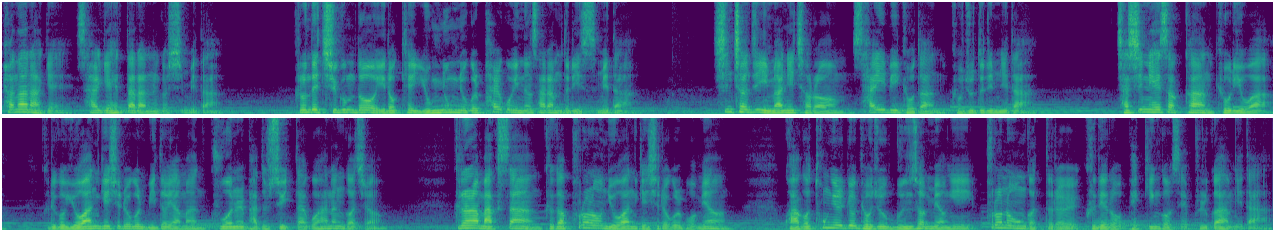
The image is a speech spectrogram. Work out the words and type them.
편안하게 살게 했다라는 것입니다. 그런데 지금도 이렇게 666을 팔고 있는 사람들이 있습니다. 신천지 이만희처럼 사이비 교단 교주들입니다. 자신이 해석한 교리와 그리고 요한계시록을 믿어야만 구원을 받을 수 있다고 하는 거죠. 그러나 막상 그가 풀어놓은 요한계시록을 보면 과거 통일교 교주 문선명이 풀어놓은 것들을 그대로 베낀 것에 불과합니다.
